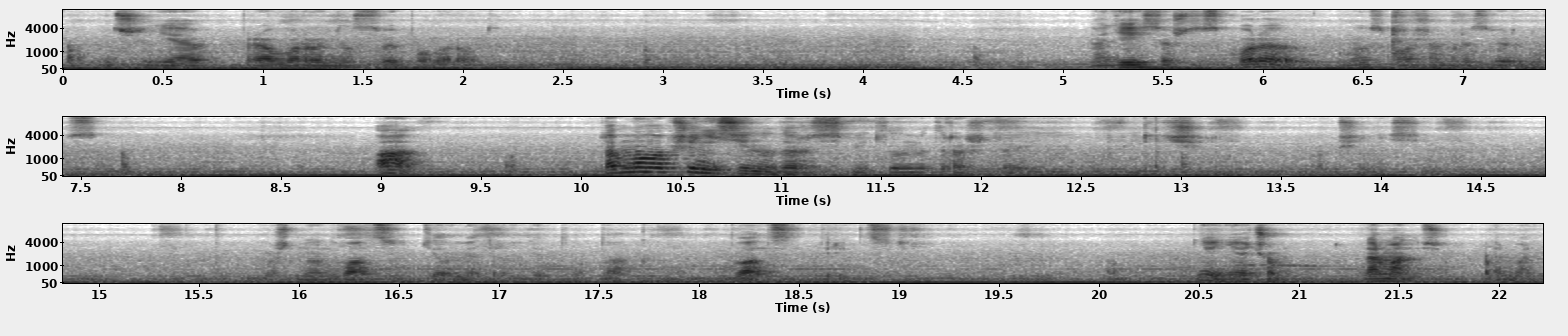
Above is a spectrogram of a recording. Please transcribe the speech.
Потому я проворонил свой поворот. Надеюсь, что скоро мы сможем развернуться. А, там мы вообще не сильно даже себе километраж что увеличили вообще не сильно. Может на 20 километров где-то вот так. 20-30. Не, ни о чем. Нормально все, нормально.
